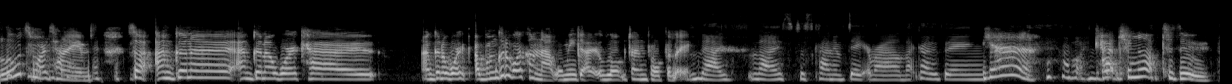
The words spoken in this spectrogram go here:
loads more times. So I'm gonna, I'm gonna work out. I'm gonna work. I'm gonna work on that when we get lockdown properly. nice, nice. Just kind of date around that kind of thing. Yeah, catching up to do.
